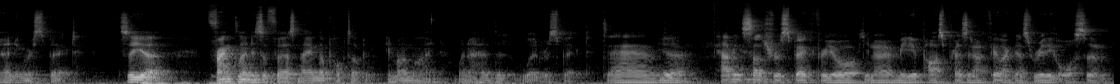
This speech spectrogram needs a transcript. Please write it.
earning respect. So yeah, Franklin is the first name that popped up in my mind when I heard the word respect. Damn, yeah. Yeah. Having such respect for your, you know, immediate past president, I feel like that's really awesome.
